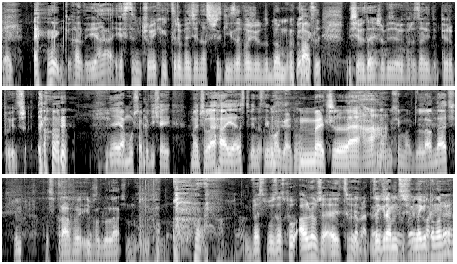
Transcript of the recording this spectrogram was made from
Tak. Kochany, ja jestem człowiekiem, który będzie nas wszystkich zawoził do domu, więc Tak. mi się wydaje, że będziemy wracali dopiero pojutrze. Nie, ja muszę, bo dzisiaj mecz Lecha jest, więc nie mogę. Mecz Lecha. No, musimy oglądać te sprawy i w ogóle ten. Wespół, zespół, ale dobrze, ej, co, zagramy coś fajnego, panowie?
